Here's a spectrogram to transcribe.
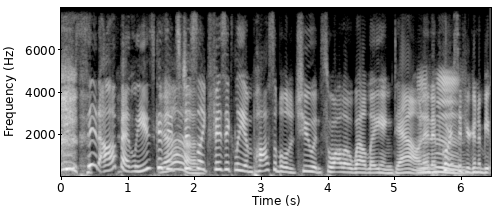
you sit up at least because it's just like physically impossible to chew and swallow while laying down. And of mm-hmm. course, if you're going to be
